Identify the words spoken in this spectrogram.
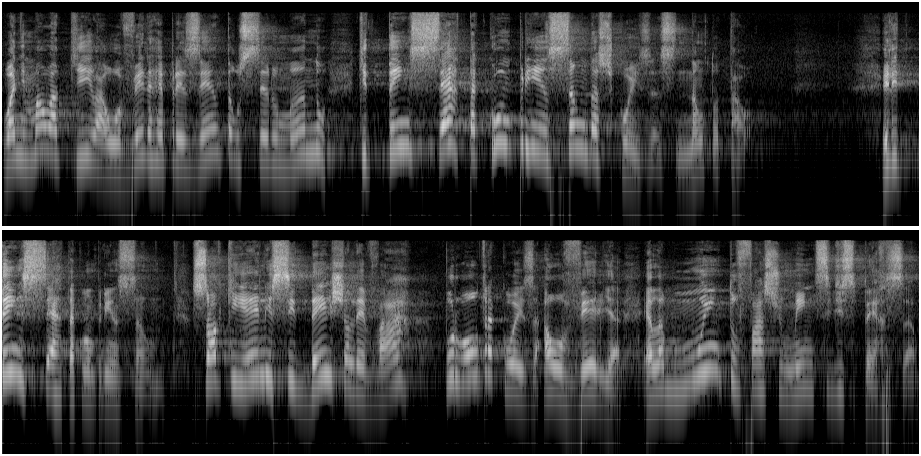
O animal aqui, a ovelha, representa o ser humano que tem certa compreensão das coisas, não total. Ele tem certa compreensão, só que ele se deixa levar por outra coisa. A ovelha, ela muito facilmente se dispersa.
